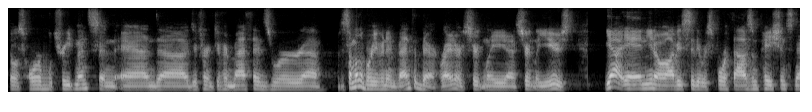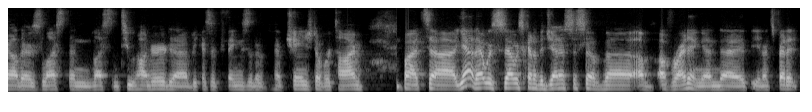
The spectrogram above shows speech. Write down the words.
those horrible treatments and and uh, different different methods were uh, some of them were even invented there, right? Or certainly certainly used. Yeah, and you know, obviously there was four thousand patients. Now there's less than less than two hundred because of things that have, have changed over time but uh, yeah, that was that was kind of the genesis of uh, of, of, writing, and uh, you know, it's fed it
